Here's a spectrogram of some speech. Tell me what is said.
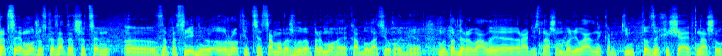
про все можу сказати, що це е, за останні роки це найважливіша перемога, яка була сьогодні. Ми подарували радість нашим болівальникам, тим, хто захищає нашу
